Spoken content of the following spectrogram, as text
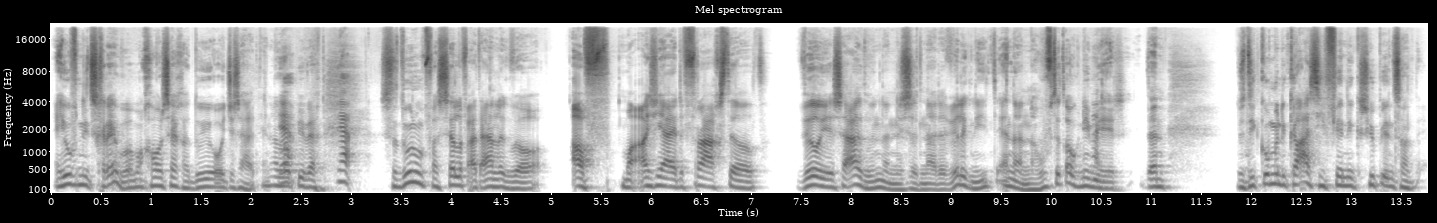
En je hoeft niet te schreeuwen, maar gewoon zeggen, doe je oortjes uit. En dan loop je weg. Ze doen hem vanzelf uiteindelijk wel af. Maar als jij de vraag stelt, wil je ze uitdoen? Dan is het, nou dat wil ik niet. En dan hoeft het ook niet meer. Dan, dus die communicatie vind ik super interessant.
